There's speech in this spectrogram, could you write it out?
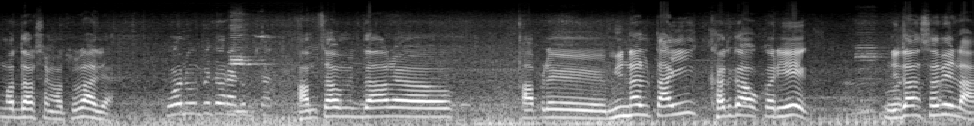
मतदारसंघातून आल्या. कोण उमेदवार आहे तुमचा? आमचा उमेदवार अ, आपले मिनलताई खदगावकर एक विधानसभेला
